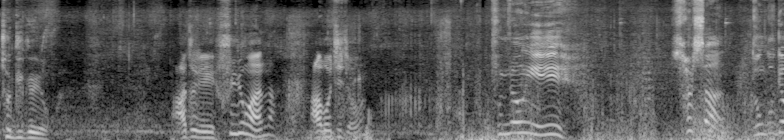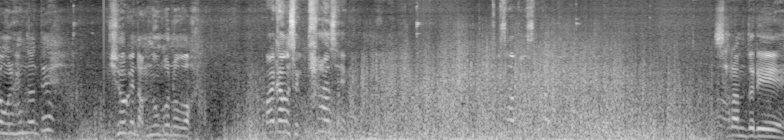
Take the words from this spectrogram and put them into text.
조기교육. 아주 이 훌륭한 아버지죠. 분명히 설산 눈 구경을 했는데 기억에 남는 거는 막 빨강색, 파란색. 사람들이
